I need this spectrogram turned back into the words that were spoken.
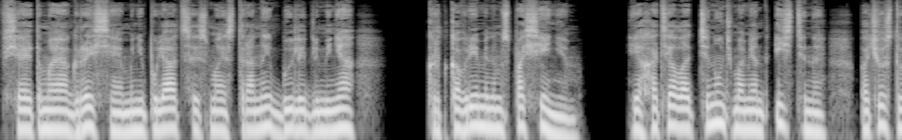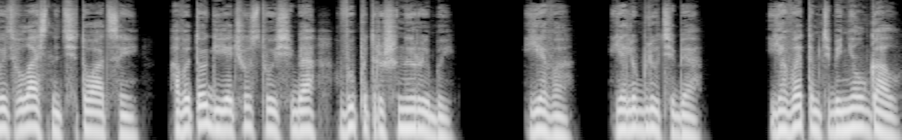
Вся эта моя агрессия, манипуляции с моей стороны были для меня кратковременным спасением. Я хотела оттянуть момент истины, почувствовать власть над ситуацией, а в итоге я чувствую себя выпотрошенной рыбой. Ева, я люблю тебя. Я в этом тебе не лгал.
